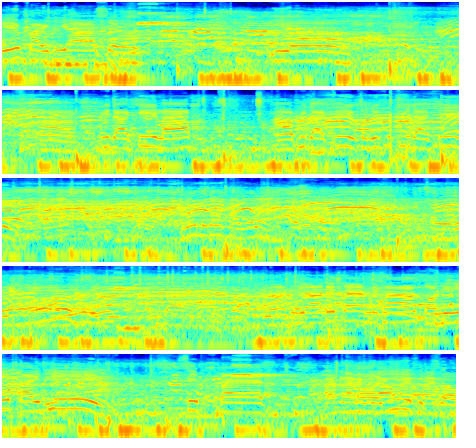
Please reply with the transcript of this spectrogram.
นนี้ไป ER เสิร์ฟ ER อ่าพี่ดากี้รับอ่าพี่ดากี้คนนี้คือพี่ดากี้นะโอ้ยไม่ต้องถ่ายกันหรอกโอเคเออเดี๋ยวเดี๋ยวอ่า ER ได้แต้มนะคะ ตอนนี้ไปที่ 18ต่อ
